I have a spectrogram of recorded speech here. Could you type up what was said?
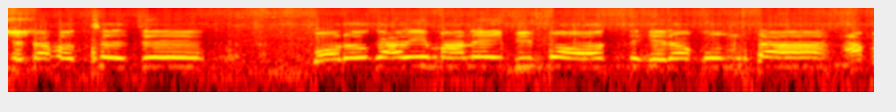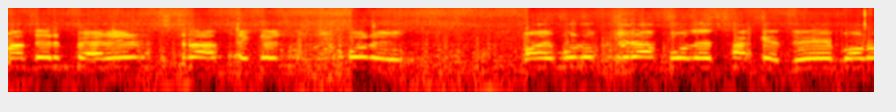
সেটা হচ্ছে যে বড় গাড়ি মানেই বিপদ। এরকমটা আমাদের প্যারেন্টসরা থেকে শুরু করে ময়মুরব্বীরা বলে থাকে যে বড়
